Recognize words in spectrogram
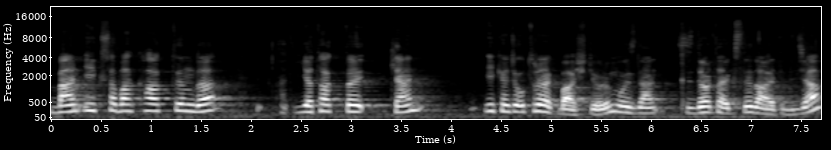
Ben ilk sabah kalktığımda yataktayken ilk önce oturarak başlıyorum. O yüzden sizi dört ayak üstüne davet edeceğim.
